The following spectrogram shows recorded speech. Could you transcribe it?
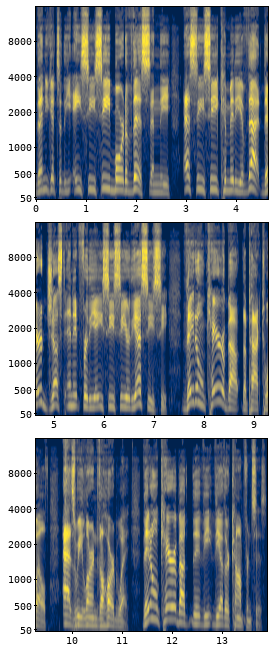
Then you get to the ACC board of this and the SEC committee of that. They're just in it for the ACC or the SEC. They don't care about the Pac 12, as we learned the hard way. They don't care about the, the, the other conferences.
